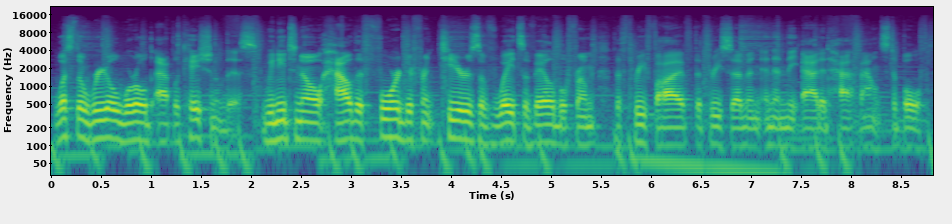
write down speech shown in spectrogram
what's the real world application of this? We need to know how the four different tiers of weights available from the 3.5, the 3.7, and then the added half ounce to both.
